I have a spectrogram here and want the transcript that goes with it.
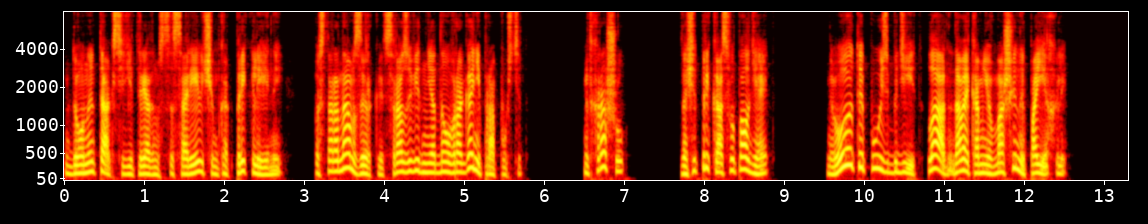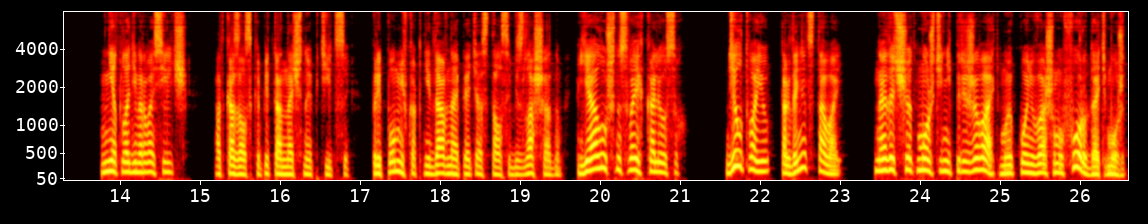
Да он и так сидит рядом с цесаревичем, как приклеенный. По сторонам зыркает, сразу видно, ни одного врага не пропустит. Это хорошо. Значит, приказ выполняет. Вот и пусть бдит. Ладно, давай ко мне в машину и поехали. Нет, Владимир Васильевич, отказался капитан ночной птицы, припомнив, как недавно опять остался безлошадным. Я лучше на своих колесах. Дело твое, тогда не отставай. На этот счет можете не переживать, мой конь вашему фору дать может.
